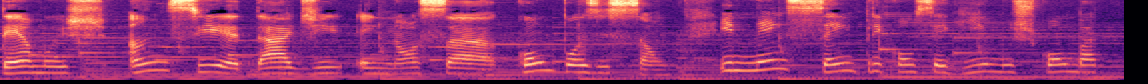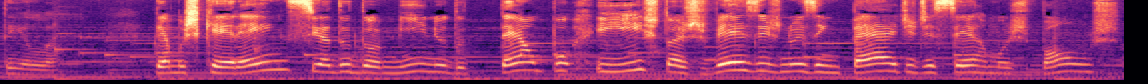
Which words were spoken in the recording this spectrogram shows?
Temos ansiedade em nossa composição e nem sempre conseguimos combatê-la. Temos querência do domínio do tempo e isto às vezes nos impede de sermos bons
